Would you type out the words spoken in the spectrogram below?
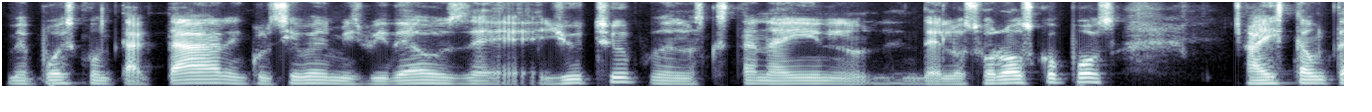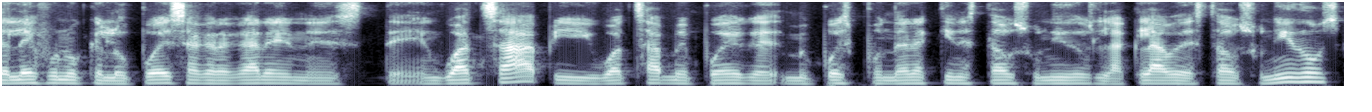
me puedes contactar, inclusive en mis videos de YouTube, en los que están ahí de los horóscopos. Ahí está un teléfono que lo puedes agregar en, este, en WhatsApp y WhatsApp me, puede, me puedes poner aquí en Estados Unidos la clave de Estados Unidos,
